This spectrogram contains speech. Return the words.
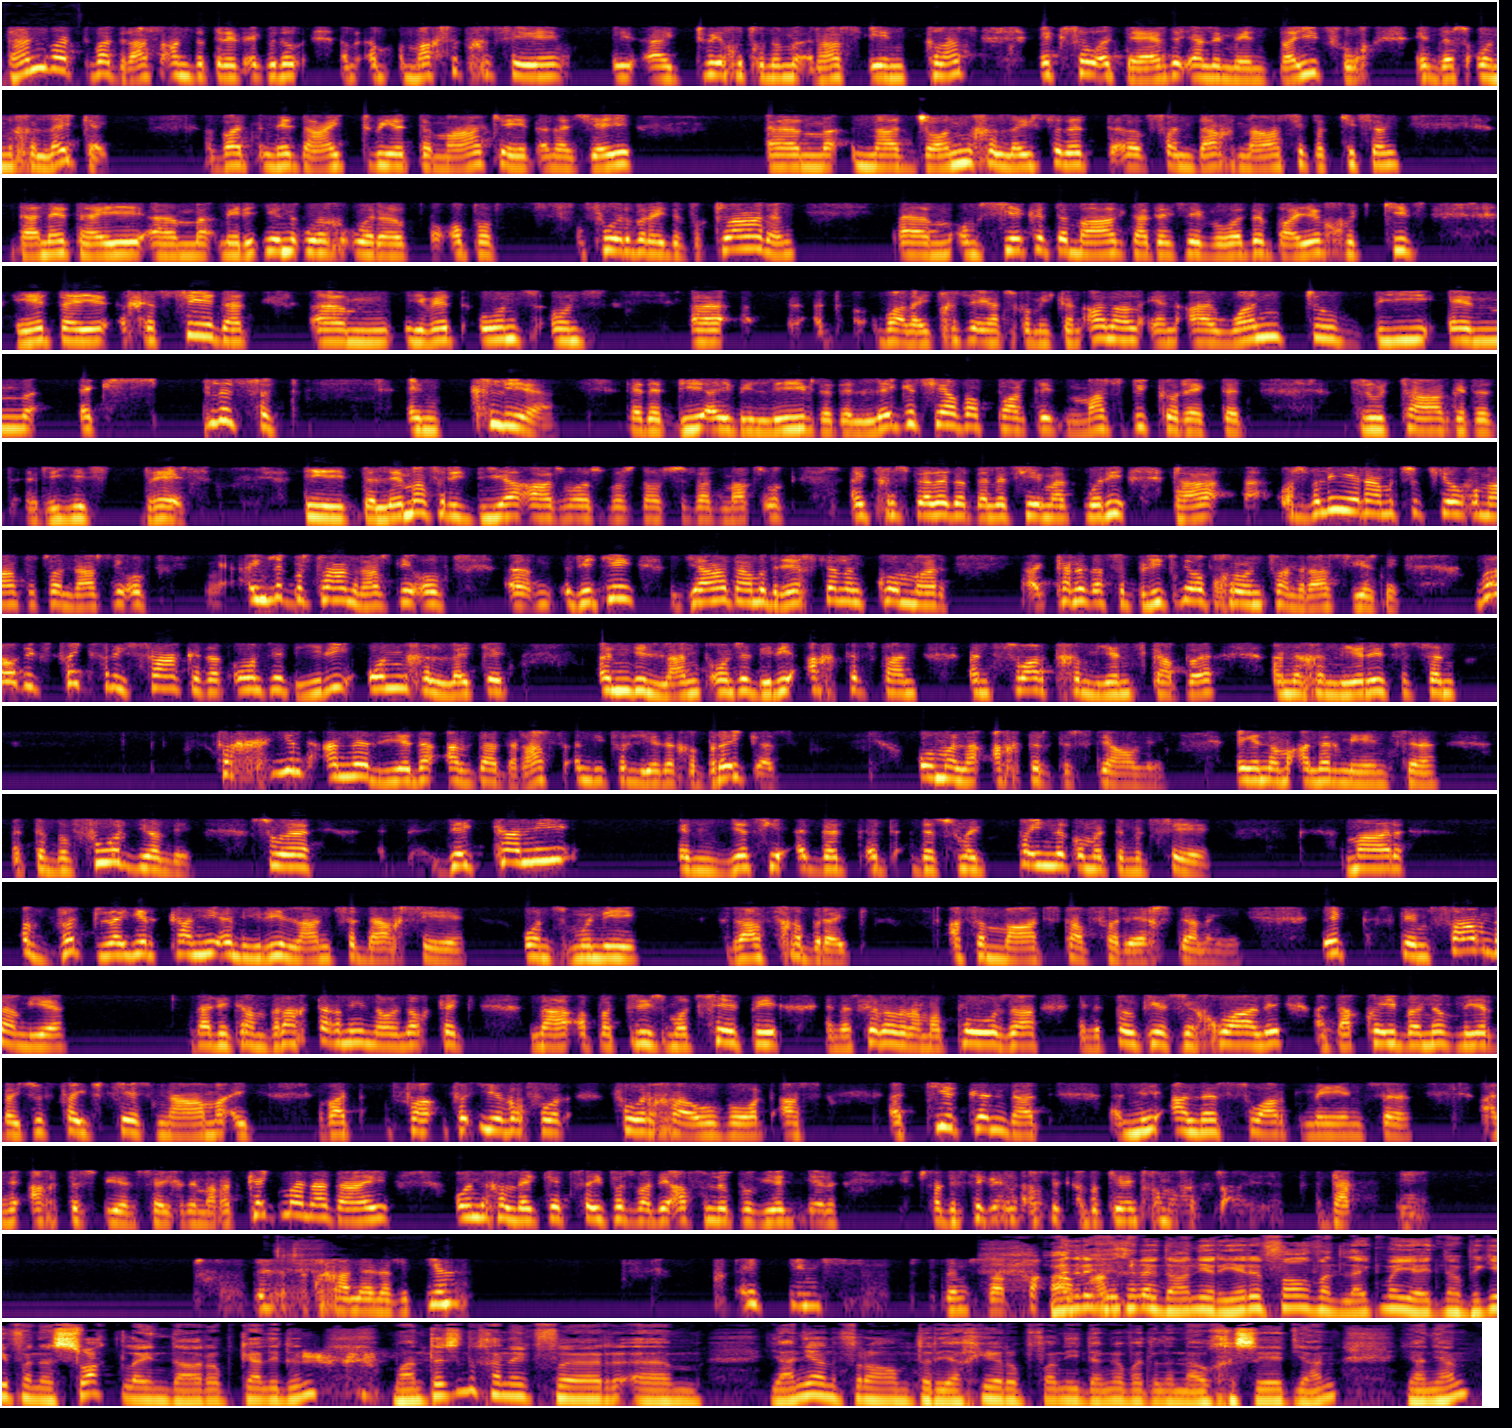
Dan wat wat ras aanbetref, ek bedoel um, Max het gesê hy twee goed genoem ras en klas. Ek sou 'n derde element byvoeg en dis ongelykheid wat met daai twee te maak het en as jy ehm um, na John geluister het uh, vandag na sy verkiesing dan het hy um, met een oog oor op 'n voorbereide verklaring um, om seker te maak dat hy sy woorde baie goed kies, het hy gesê dat ehm um, jy weet ons ons uh, well hy het gesê as kom ek kan aanhaal and I want to be um, explicit and clear that the DA believes that the legacy of apartheid must be corrected through targeted redress die dilemma vir die DA was was nou soos wat Max ook uitgespel het dat hulle sê maar hoorie daar ons wil nie hier met soveel gemaak het van daar's nie of eintlik bestaan ras nie of um, weet jy ja daar moet regstelling kom maar uh, kan dit asseblief nie op grond van ras wees nie? Wel die feit van die saak is dat ons het hierdie ongelykheid in die land. Ons het hierdie agterstand in swart gemeenskappe in 'n generiese sin vir geen ander rede as dat ras in die verlede gebruik is om hulle agter te stel nie en om ander mense te bevoordeel nie. So jy kan nie en jy sê dit dit is my pynlik om dit te moet sê. Maar 'n wit leier kan nie in hierdie land vandag sê ons moenie ras gebruik as 'n maatstaf vir regstelling nie. Ek stem saam daarmee dat jy kan wragtig nie nou nog kyk na 'n Patrice Motsepe en 'n Cyril Ramaphosa en 'n Tokie Segwale en dan kan jy binne meer by so 5 6 name uit wat vir, ewig voor voorgehou word as 'n teken dat nie alle swart mense aan die agterspeen sê nie, maar kyk maar na daai ongelykheidssyfers wat die afgelope week deur statistieke in Afrika bekend gemaak het. Dat dit gaan en as ek ek dink Andre ek gaan nou dan die rede val want lyk my jy het nou 'n bietjie van 'n swak lyn daar op Caledon. Maar intussen gaan ek vir ehm um, Jan Jan vra om te reageer op van die dinge wat hulle nou gesê het Jan. Jan Jan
